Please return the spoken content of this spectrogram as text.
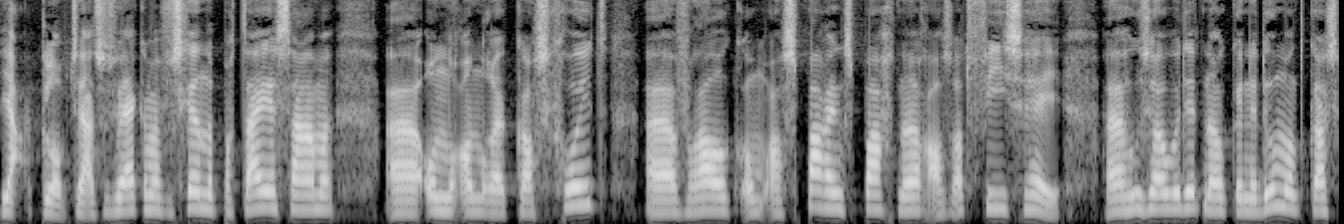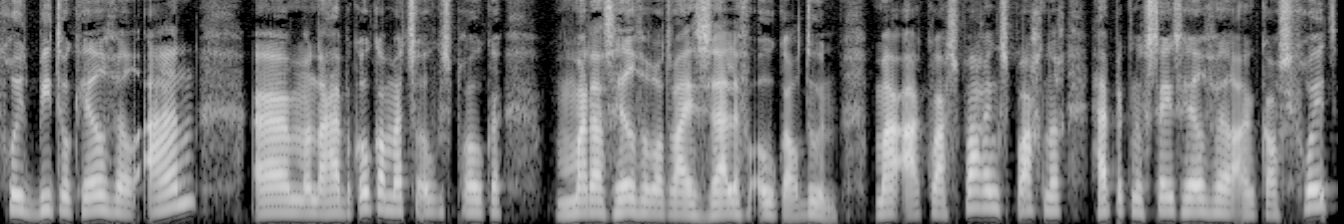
Ja, klopt. Ja. Dus we werken met verschillende partijen samen. Uh, onder andere Kas Groeit. Uh, vooral om als sparringspartner, als advies. Hey, uh, hoe zouden we dit nou kunnen doen? Want Kas Groeit biedt ook heel veel aan. Um, en daar heb ik ook al met ze over gesproken. Maar dat is heel veel wat wij zelf ook al doen. Maar qua sparringspartner heb ik nog steeds heel veel aan Kas Groeit.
